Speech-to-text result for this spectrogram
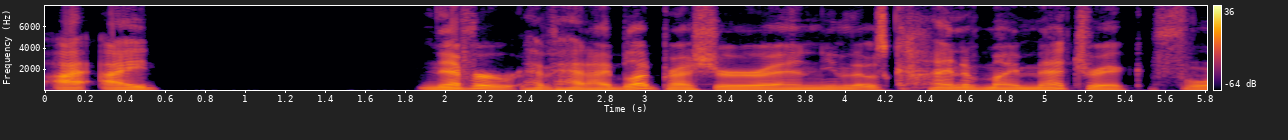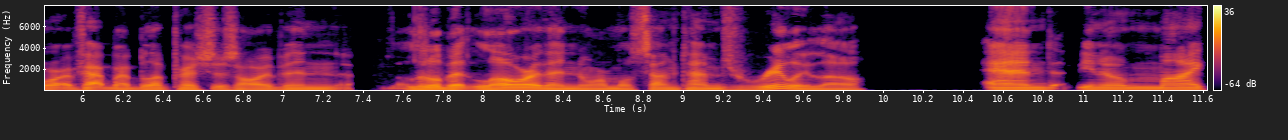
I, I never have had high blood pressure. And, you know, that was kind of my metric for, in fact, my blood pressure has always been a little bit lower than normal, sometimes really low. And, you know, my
